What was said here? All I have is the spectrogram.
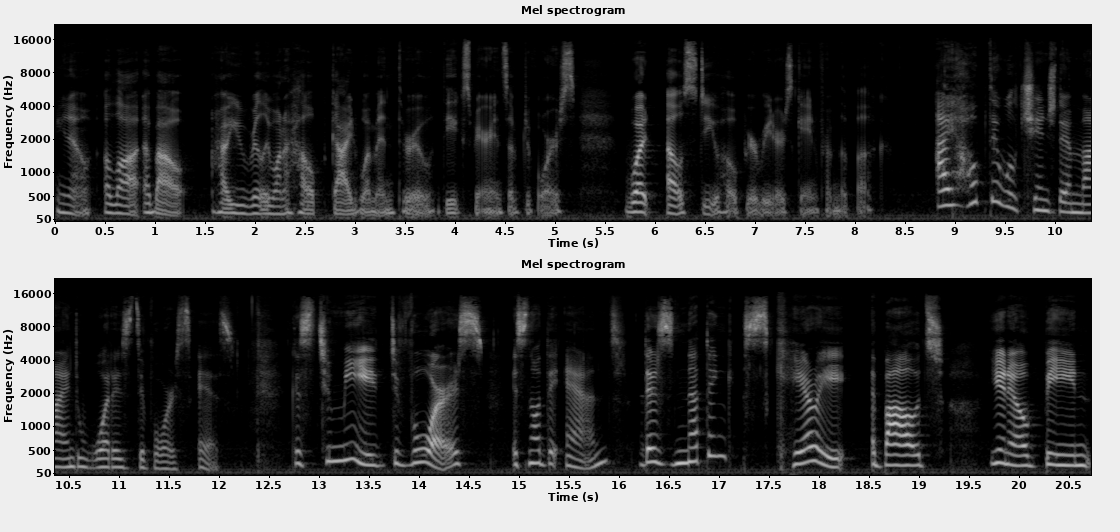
you know a lot about how you really want to help guide women through the experience of divorce. What else do you hope your readers gain from the book? I hope they will change their mind what is divorce is. Because to me, divorce is not the end. There's nothing scary about, you know, being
